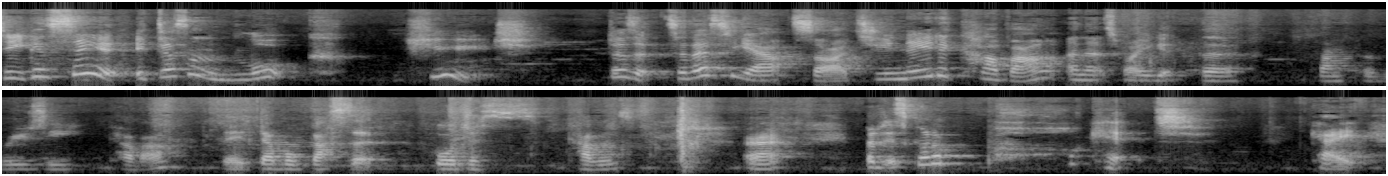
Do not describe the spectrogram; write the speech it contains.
so you can see it, it doesn't look huge, does it? So that's the outside. So you need a cover, and that's why you get the Rumparoozy cover. They're double gusset, gorgeous covers. All right, but it's got a pocket. Okay,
